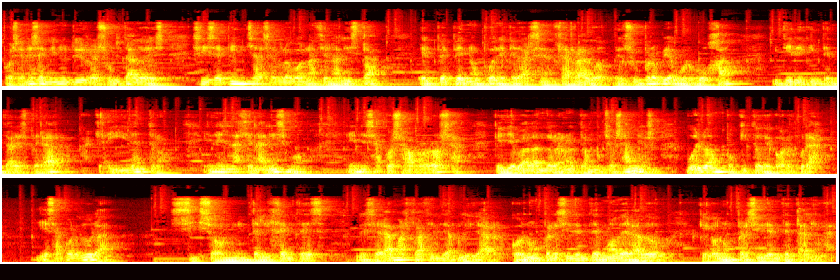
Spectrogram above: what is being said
pues en ese minuto y resultado es, si se pincha ese globo nacionalista, el PP no puede quedarse encerrado en su propia burbuja y tiene que intentar esperar a que ahí dentro, en el nacionalismo, en esa cosa horrorosa que lleva dando la nota muchos años, vuelva un poquito de cordura. Y esa cordura, si son inteligentes, les será más fácil de aplicar con un presidente moderado que con un presidente talibán.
